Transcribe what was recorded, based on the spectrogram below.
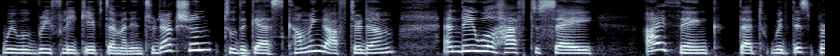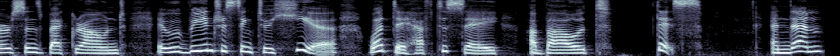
We will briefly give them an introduction to the guest coming after them, and they will have to say, I think that with this person's background, it would be interesting to hear what they have to say about this. And then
